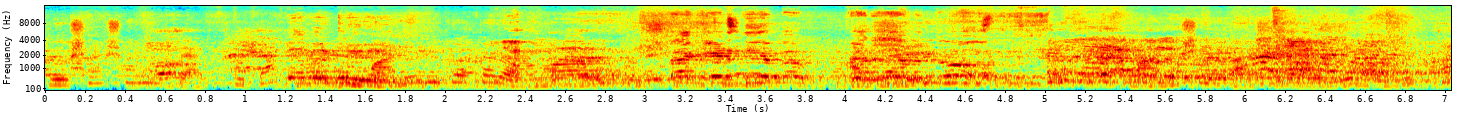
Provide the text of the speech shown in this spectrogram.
প্রশাসনিক ব্যর্থতা ও মানবিকতার অভাব মানুষের পাশে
